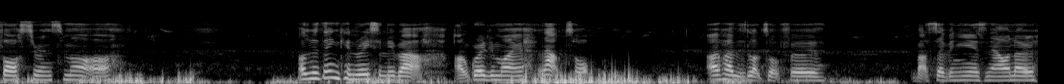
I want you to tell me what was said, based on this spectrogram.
faster and smarter. I've been thinking recently about upgrading my laptop. I've had this laptop for about seven years now. I know,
